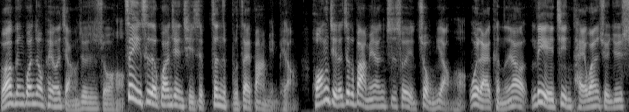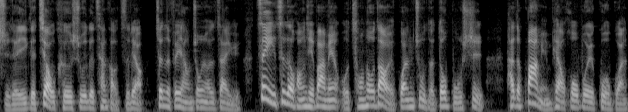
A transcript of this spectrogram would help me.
我要跟观众朋友讲，就是说哈，这一次的关键其实真的不在罢免票。黄姐的这个罢免案之所以重要哈，未来可能要列进台湾选举史的一个教科书、一个参考资料，真的非常重要的在于这一次的黄姐罢免，我从头到尾关注的都不是他的罢免票会不会过关，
